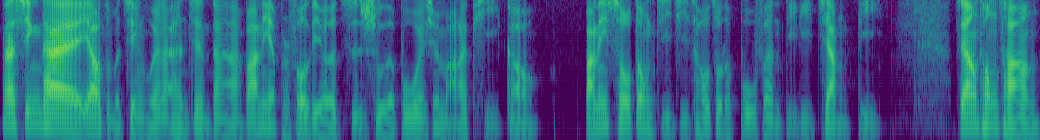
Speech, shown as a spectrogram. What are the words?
那心态要怎么建回来？很简单啊，把你的 portfolio 指数的部位先把它提高，把你手动积极操作的部分比例降低。这样通常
